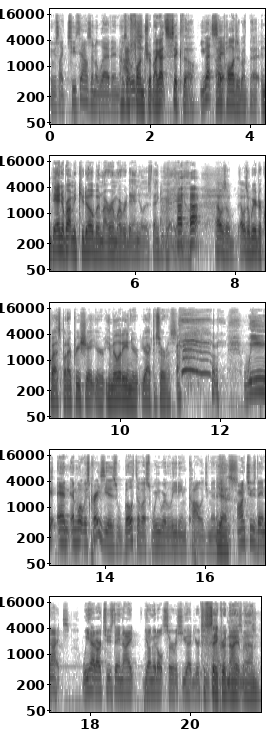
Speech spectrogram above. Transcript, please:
it was like 2011. It was a a fun trip. I got sick though. You got sick. I apologize about that. And Daniel brought me Qdoba in my room, wherever Daniel is. Thank you for that, Daniel. that was a that was a weird request, but I appreciate your humility and your, your active service. We and and what was crazy is both of us we were leading college ministries Yes. on Tuesday nights. We had our Tuesday night young adult service. You had your Tuesday night. It's a sacred young night, man.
